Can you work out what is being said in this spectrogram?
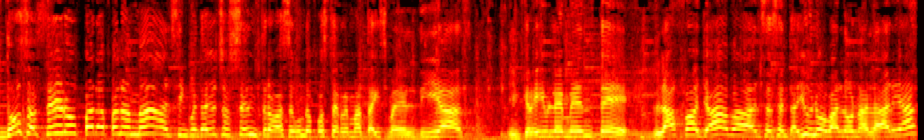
2 a 0 para Panamá. Al 58 centro, a segundo poste remata Ismael Díaz. Increíblemente la fallaba al 61 balón al área.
